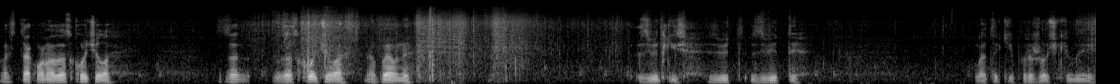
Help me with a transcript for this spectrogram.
Ось так вона заскочила. За- Заскочила, напевне. Звідкись, звід, звідти. Ось такі прыжочки в неї.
